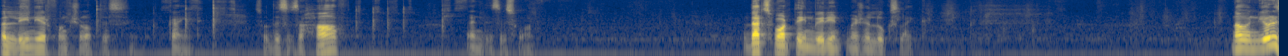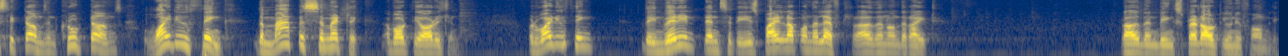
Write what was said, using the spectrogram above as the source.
a linear function of this kind. So this is a half and this is 1 that is what the invariant measure looks like. Now in heuristic terms in crude terms why do you think the map is symmetric about the origin? But why do you think the invariant density is piled up on the left rather than on the right? Rather than being spread out uniformly?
